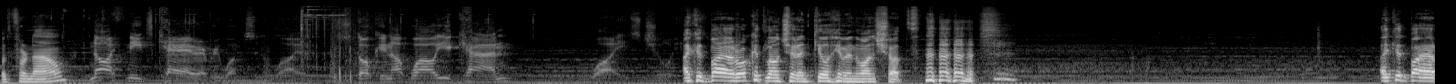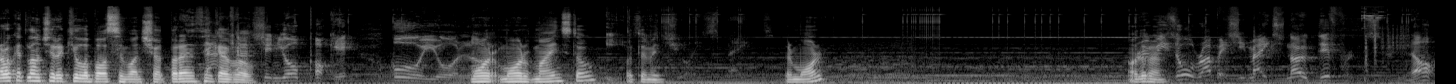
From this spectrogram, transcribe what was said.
But for now, Knife needs care every once in a while. Stocking up while you can. Wise choice. I could buy a rocket launcher and kill him in one shot. I could buy a rocket launcher and kill a boss in one shot, but I don't think I will. in your pocket or your. More more mines though? What do you mean? Choice. There are more? Oh, there are. Ruby's all rubbish. It makes no difference. Not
